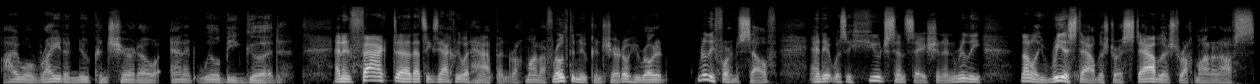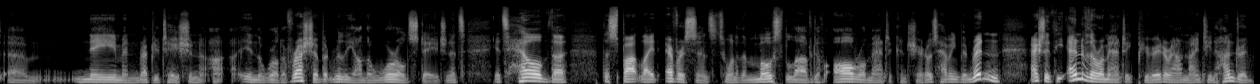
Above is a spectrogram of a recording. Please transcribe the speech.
I will write a new concerto and it will be good. And in fact, uh, that's exactly what happened. Rachmaninoff wrote the new concerto. He wrote it really for himself, and it was a huge sensation and really not only reestablished or established Rachmaninoff's um, name and reputation uh, in the world of Russia, but really on the world stage. And it's, it's held the, the spotlight ever since. It's one of the most loved of all romantic concertos, having been written actually at the end of the Romantic period, around 1900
